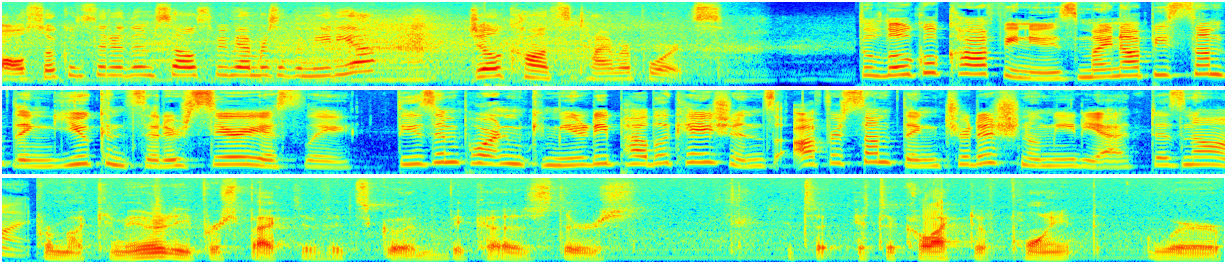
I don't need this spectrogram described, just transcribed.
also consider themselves to be members of the media? Jill Constantine reports. The local coffee news might not be something you consider seriously. These important community publications offer something traditional media does not. From a community perspective, it's good because there's, it's a, it's a collective point where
